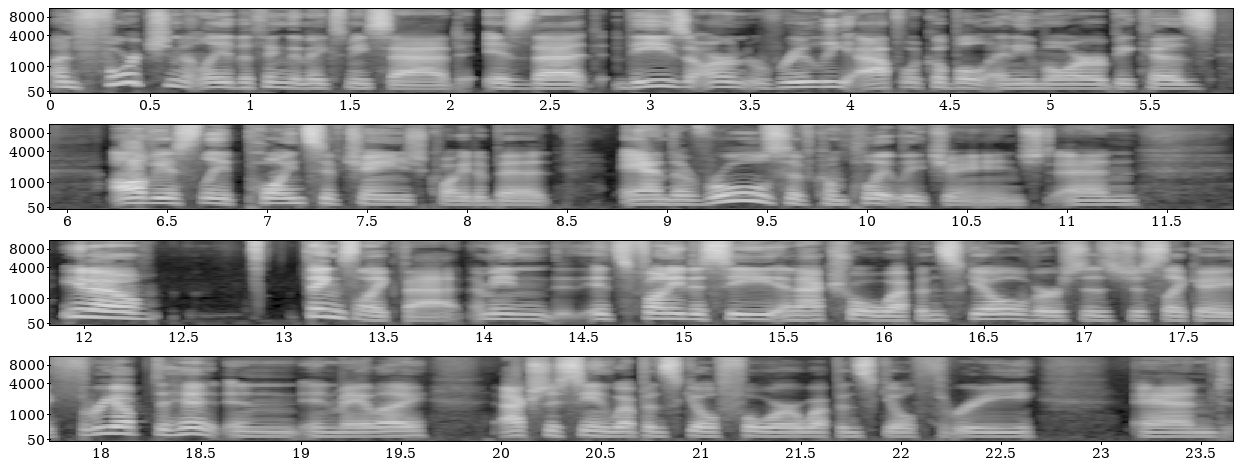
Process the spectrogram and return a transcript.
unfortunately, the thing that makes me sad is that these aren't really applicable anymore because obviously points have changed quite a bit and the rules have completely changed and you know things like that. I mean, it's funny to see an actual weapon skill versus just like a three up to hit in in melee. Actually, seeing weapon skill four, weapon skill three, and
